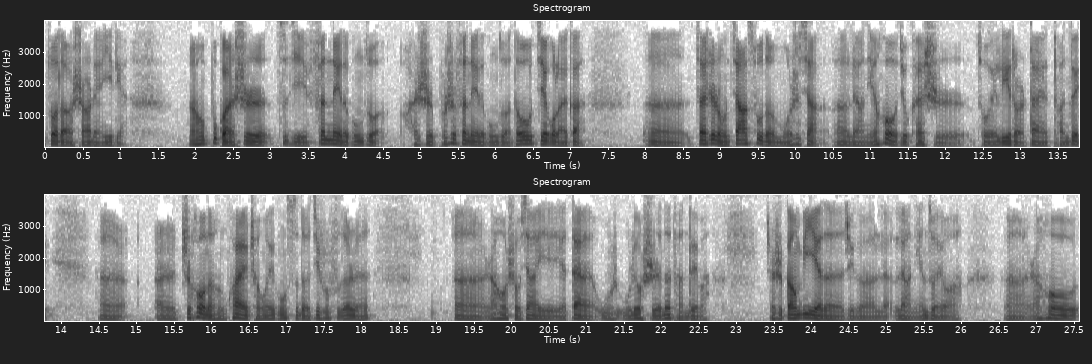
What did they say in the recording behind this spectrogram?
作到十二点一点。然后不管是自己分内的工作，还是不是分内的工作，都接过来干。呃，在这种加速的模式下，呃，两年后就开始作为 leader 带团队，呃，呃，之后呢，很快成为公司的技术负责人，呃，然后手下也也带五五六十人的团队吧，这是刚毕业的这个两两年左右啊，呃，然后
